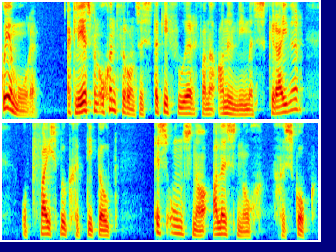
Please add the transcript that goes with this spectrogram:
Goeiemôre. Ek lees vanoggend vir ons 'n stukkie voor van 'n anonieme skrywer op Facebook getiteld Is ons na alles nog geskok?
